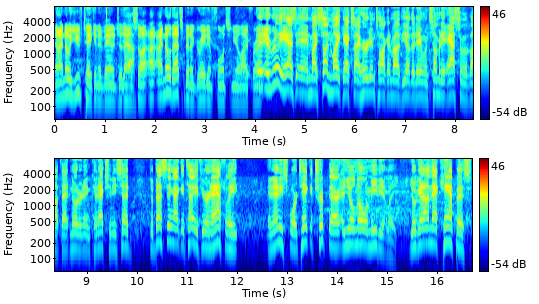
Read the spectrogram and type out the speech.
and I know you've taken advantage of Yeah. that. So I, I know that's been a great influence in your life, right? It, it really has. And my son Mike, actually, I heard him talking about it the other day when somebody asked him about that Notre Dame connection. He said, The best thing I can tell you if you're an athlete in any sport, take a trip there and you'll know immediately. You'll get on that campus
